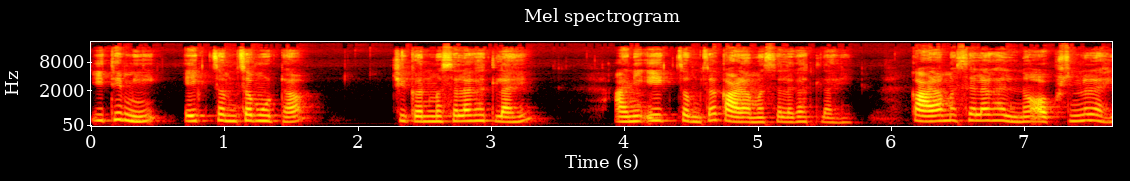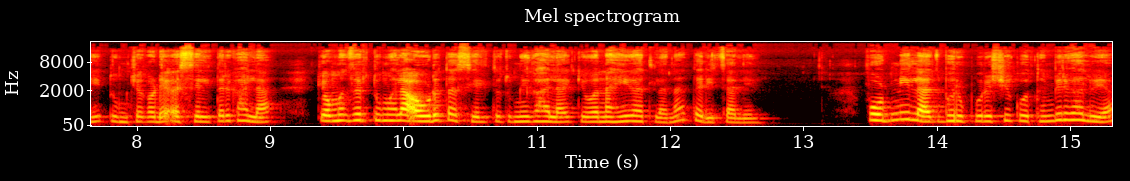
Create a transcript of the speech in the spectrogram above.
इथे मी एक चमचा मोठा चिकन मसाला घातला आहे आणि एक चमचा काळा मसाला घातला आहे. काळा मसाला घालणं ऑप्शनल आहे. तुमच्याकडे असेल तर घाला किंवा मग जर तुम्हाला आवडत असेल तर तुम्ही घाला किंवा नाही घातला ना तरी चालेल. फोडणीलाच भरपूर अशी कोथिंबीर घालूया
